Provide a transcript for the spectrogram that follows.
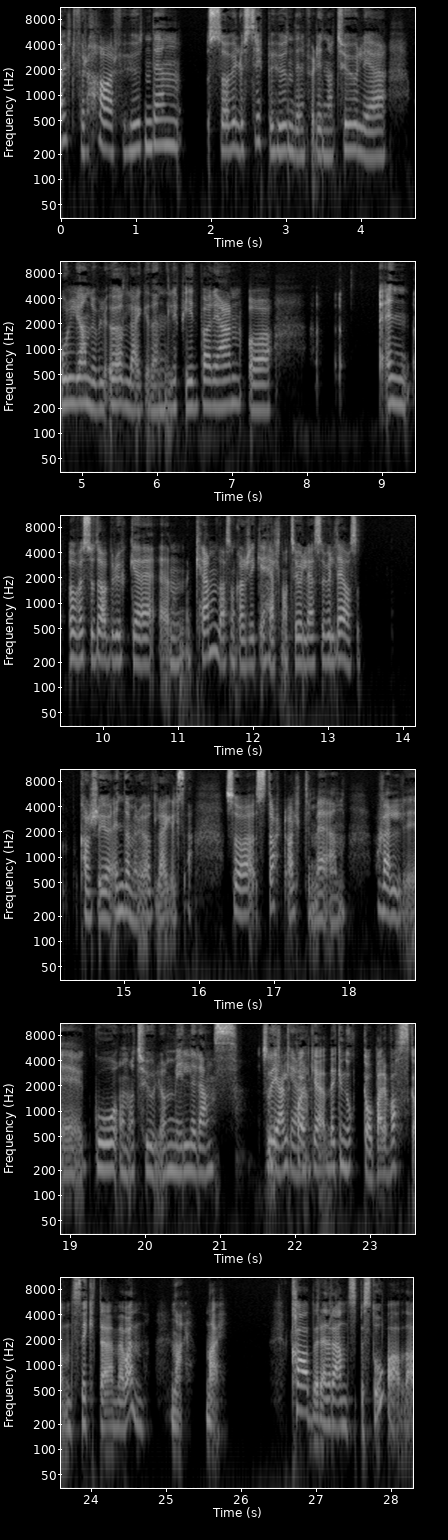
altfor hard for huden din, så vil du strippe huden din for de naturlige oljene, du vil ødelegge den lipidbarrieren, og, en, og hvis du da bruker en krem da, som kanskje ikke er helt naturlig, så vil det også kanskje gjøre enda mer ødeleggelse. Så start alltid med en veldig god og naturlig og mild rens. Så det hjelper ikke, det er ikke nok å bare vaske ansiktet med vann? Nei. Nei. Hva bør en rens bestå av, da?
